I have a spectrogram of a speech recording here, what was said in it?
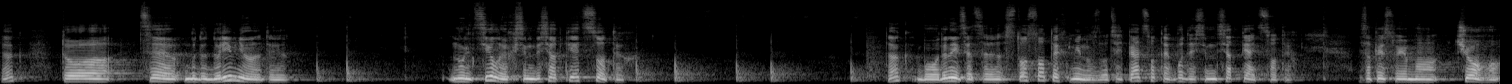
так, то це буде дорівнювати 0,75. Так? Бо одиниця це 100 сотих, мінус 25 сотих буде 75 сотих. Записуємо чого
